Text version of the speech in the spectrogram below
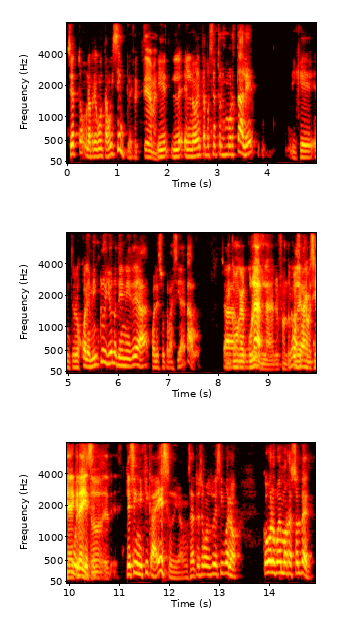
¿Cierto? Una pregunta muy simple. Efectivamente. Y el 90% de los mortales, y que entre los cuales me incluyo, no tienen ni idea cuál es su capacidad de pago y cómo calcularla, en el fondo, cuál es la capacidad de crédito. ¿qué, significa eso, digamos? entonces, cuando tú decís, bueno, ¿cómo lo podemos resolver?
